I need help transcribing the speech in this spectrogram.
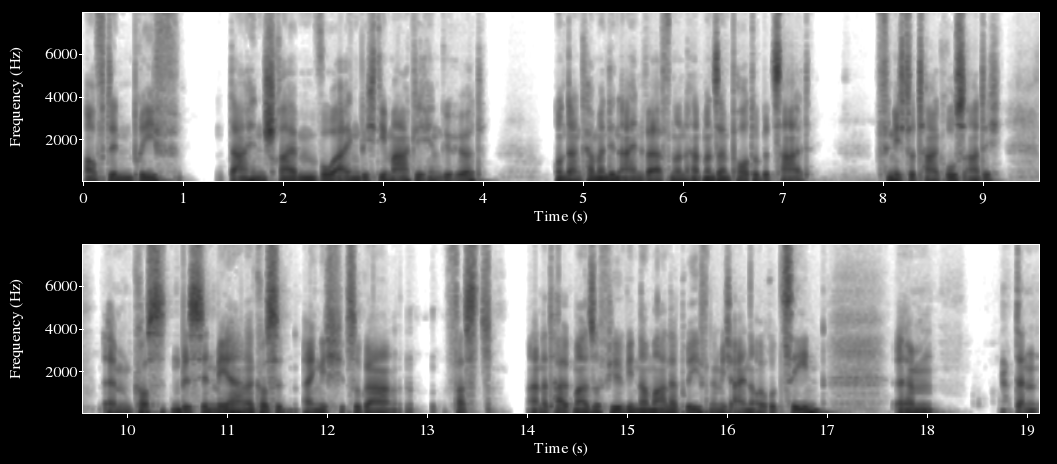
auf den Brief dahin schreiben, wo eigentlich die Marke hingehört. Und dann kann man den einwerfen und dann hat man sein Porto bezahlt. finde ich total großartig. Ähm, kostet ein bisschen mehr, kostet eigentlich sogar fast anderthalb Mal so viel wie ein normaler Brief, nämlich 1,10 Euro. Ähm, dann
